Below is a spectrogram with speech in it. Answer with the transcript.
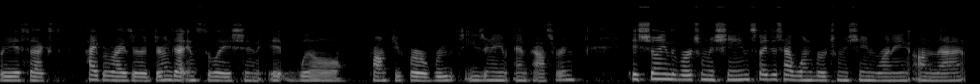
or ESX hypervisor during that installation, it will prompt you for a root username and password. It's showing the virtual machine, so I just have one virtual machine running on that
